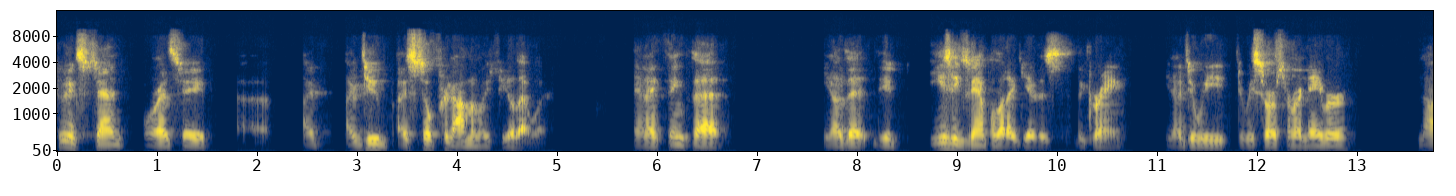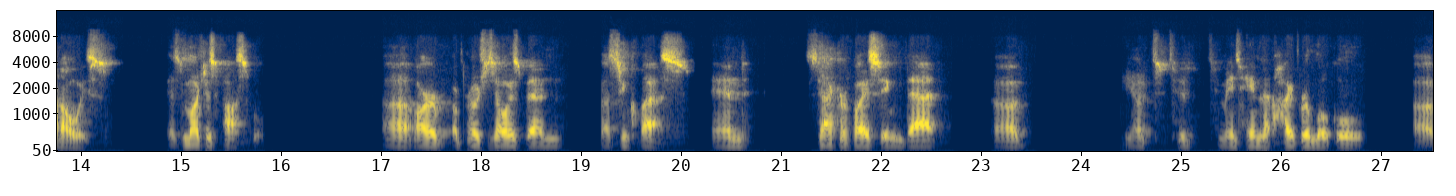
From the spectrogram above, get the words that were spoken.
to an extent, or I'd say, uh, I I do I still predominantly feel that way, and I think that you know that the easy example that I give is the grain. You know, do we do we source from our neighbor? Not always, as much as possible. Uh, our approach has always been best in class, and sacrificing that, uh, you know, to to maintain that hyper local uh,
